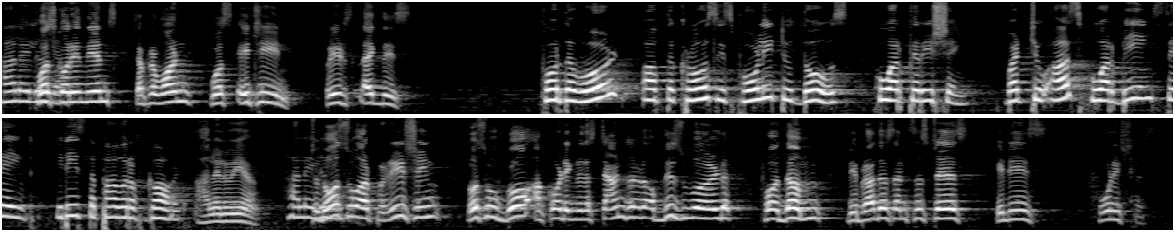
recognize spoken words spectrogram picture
Hallelujah. 1 Corinthians chapter 1 verse 18 reads like this. For the word of the cross is folly to those who are perishing, but to us who are being saved, it is the power of God. Hallelujah. Hallelujah. To those who are perishing, those who go according to the standard of this world, for them, dear brothers and sisters, it is foolishness.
